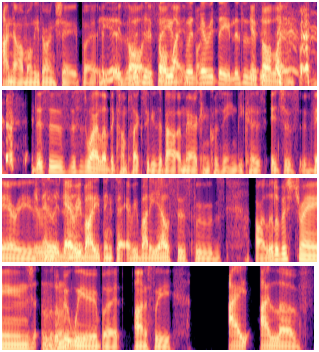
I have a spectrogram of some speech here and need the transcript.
I know I'm only throwing shade, but it's, it's all it's all light and with fun. everything. This is It's all light and fun. This is this is why I love the complexities about American cuisine because it just varies, It really and does. everybody thinks that everybody else's foods are a little bit strange, a little Mhm. bit weird. But honestly, I I love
